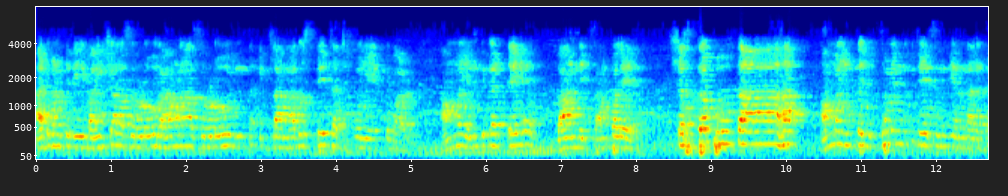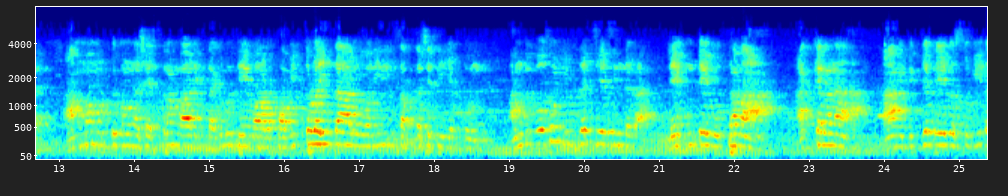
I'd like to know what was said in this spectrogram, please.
అటువంటిది మహిషాసురుడు రావణాసురుడు ఇంత- ఇట్లా నరుస్తే చచ్చిపోయేట్టువాడు. అమ్మ ఎందుకంటే దాన్ని చంపలేదు. శస్త్రభూతా అమ్మ ఇంత యుద్ధం ఎందుకు చేసింది అన్నారట. అమ్మ ముట్టుకున్న శస్త్రం వారికి తగిలితే వాడు పవిత్రుడైతాడు అని సప్తశతి చెప్తుంది. అందుకోసం యుద్ధం చేసిందట. లేకుంటే యుద్ధమా? అక్కరణ ఆమె దివ్య తేజస్సు మీద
